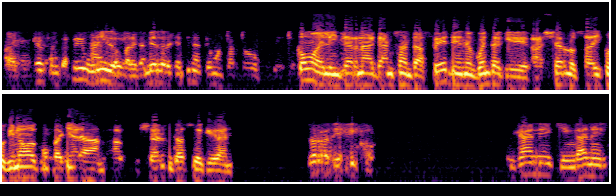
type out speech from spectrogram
para cambiar Santa Fe, unido, para cambiar la Argentina, tenemos que estar todos ¿Cómo es la interna acá en Santa Fe, teniendo en cuenta que ayer los dijo que no va a acompañar a, a en caso de que gane? Yo ratifico. Gane quien gane,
